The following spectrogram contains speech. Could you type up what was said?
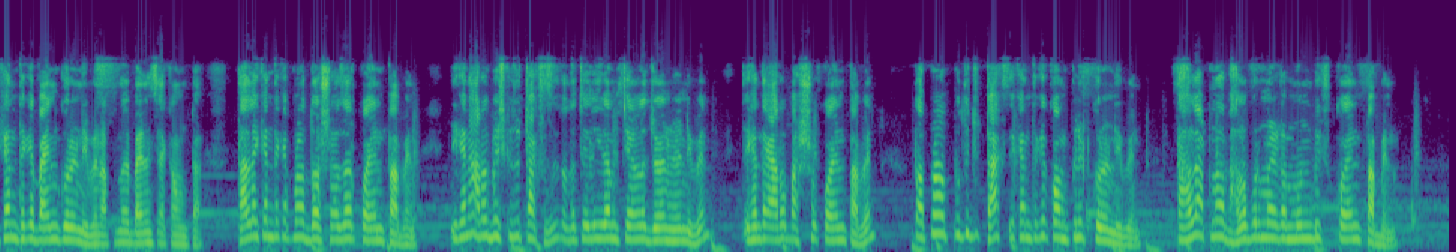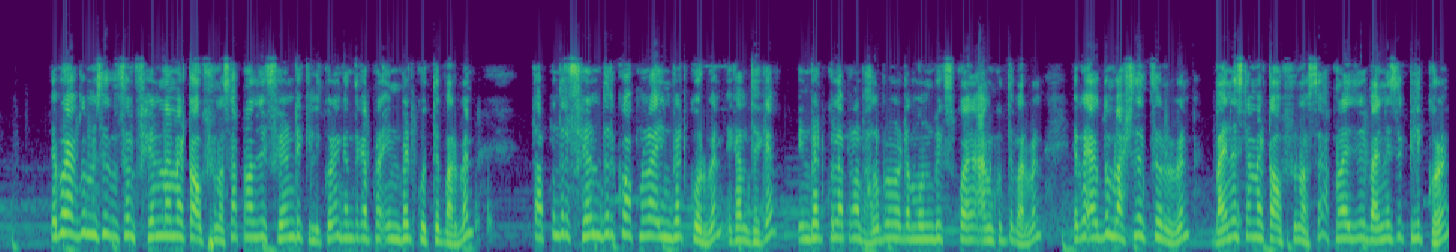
এখান থেকে বাইন করে নেবেন আপনার বাইন্যান্স অ্যাকাউন্টটা তাহলে এখান থেকে আপনারা দশ হাজার কয়েন পাবেন। এখানে আরও বেশ কিছু টাস্ক আছে, তাদের টেলিগ্রাম চ্যানেলে জয়েন হয়ে নেবেন। এখান থেকে আরও পাঁচশো কয়েন পাবেন। তো আপনারা প্রতিটি টাস্ক এখান থেকে কমপ্লিট করে নেবেন। তাহলে আপনারা ভালো পরিমাণে একটা মুনবিক্স কয়েন পাবেন। এবং একদম নিচে ফ্রেন্ড নামে একটা অপশন আছে। আপনারা যদি ফ্রেন্ডে ক্লিক করেন, এখান থেকে আপনারা ইনভাইট করতে পারবেন। তো আপনাদের ফ্রেন্ডদেরকেও আপনারা ইনভাইট করবেন এখান থেকে। ইনভাইট করলে আপনারা ভালো পরিমাণে একটা মুনবিক্স কয়েন আর্ন করতে পারবেন। এবং একদম লাস্টে দেখতে পারবেন বাইন্যান্স নামে একটা অপশন আছে। আপনারা যদি বাইন্যান্সে ক্লিক করেন,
